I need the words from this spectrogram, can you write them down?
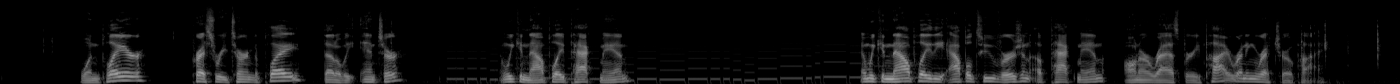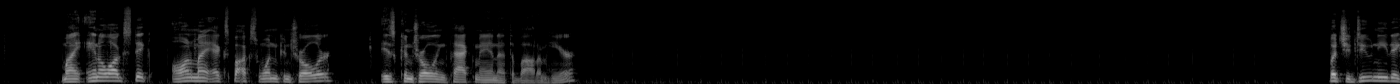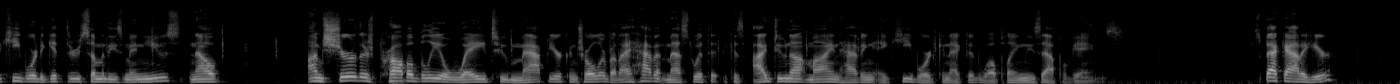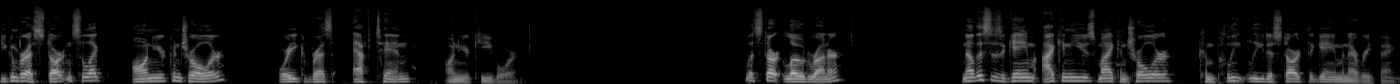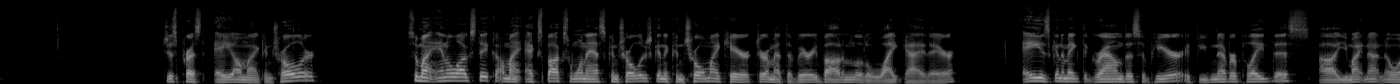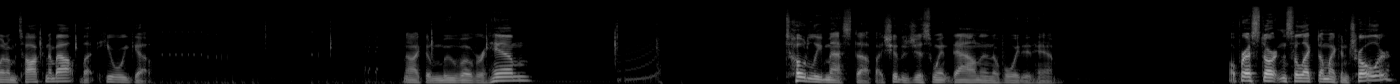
One player, press return to play, that'll be enter. And we can now play Pac-Man. And we can now play the Apple II version of Pac-Man on our Raspberry Pi running RetroPie. My analog stick on my Xbox One controller is controlling Pac-Man at the bottom here. But you do need a keyboard to get through some of these menus. Now, I'm sure there's probably a way to map your controller, but I haven't messed with it because I do not mind having a keyboard connected while playing these Apple games. Let's back out of here. You can press start and select on your controller, or you can press F10 on your keyboard. Let's start Lode Runner. Now this is a game I can use my controller completely to start the game and everything. Just pressed A on my controller. So my analog stick on my Xbox One S controller is going to control my character. I'm at the very bottom little white guy there. A is going to make the ground disappear. If you've never played this, uh, you might not know what I'm talking about, but here we go. Now I can move over him. Totally messed up. I should have just went down and avoided him. I'll press start and select on my controller,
